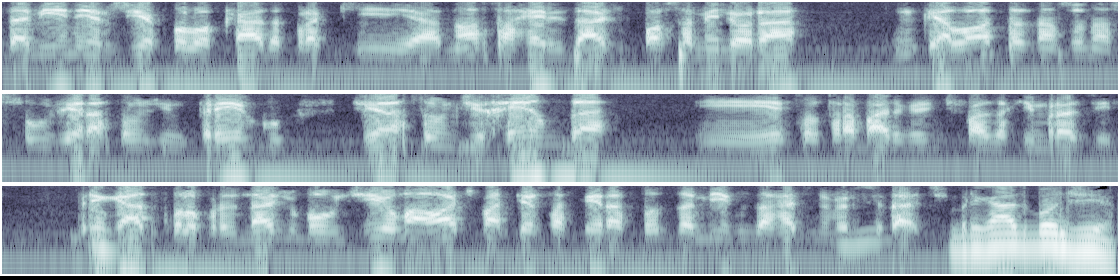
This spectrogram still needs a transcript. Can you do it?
da minha energia colocada para que a nossa realidade possa melhorar em Pelotas, na Zona Sul, geração de emprego, geração de renda, e esse é o trabalho que a gente faz aqui em Brasília. Obrigado pela oportunidade, um bom dia, uma ótima terça-feira a todos os amigos da Rádio Universidade. Obrigado, bom dia.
